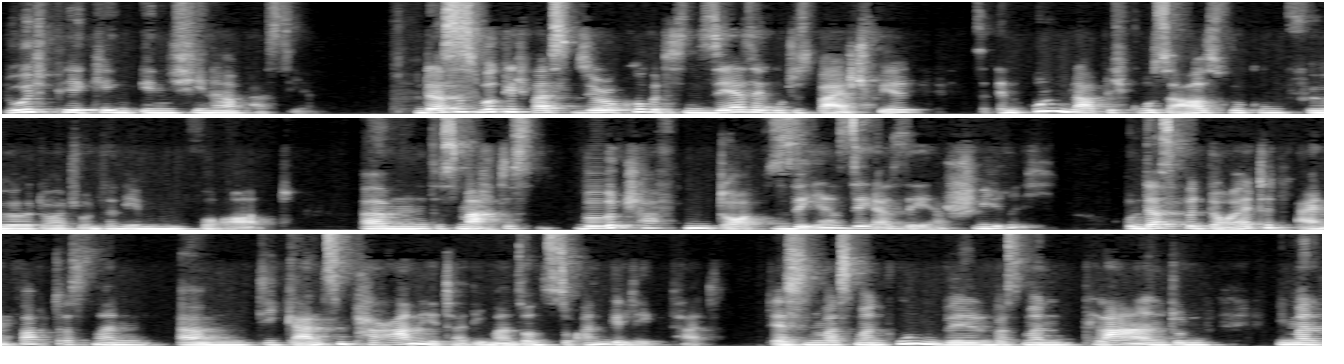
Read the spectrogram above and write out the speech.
durch Peking in China passieren. Und das ist wirklich was, Zero Covid ist ein sehr, sehr gutes Beispiel. Eine unglaublich große Auswirkung für deutsche Unternehmen vor Ort. Ähm, das macht das Wirtschaften dort sehr, sehr, sehr schwierig. Und das bedeutet einfach, dass man ähm, die ganzen Parameter, die man sonst so angelegt hat, dessen, was man tun will, was man plant und wie man,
